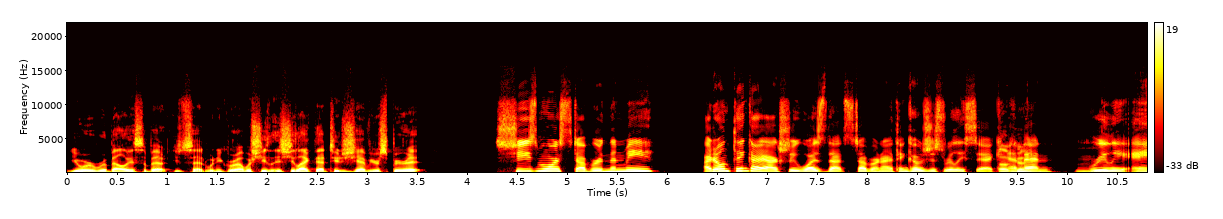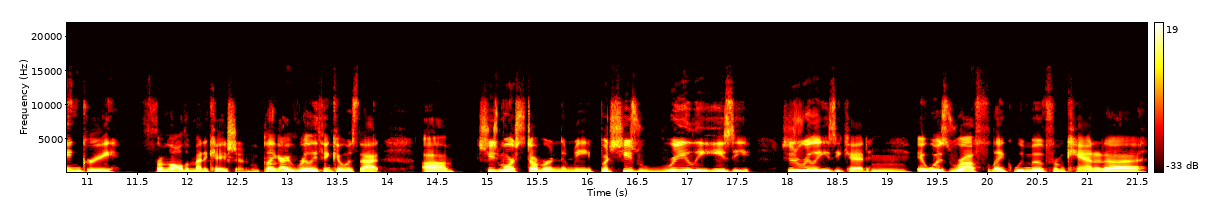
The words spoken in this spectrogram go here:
you were rebellious about. You said when you grew up. Was she? Is she like that too? Does she have your spirit? She's more stubborn than me. I don't think I actually was that stubborn. I think I was just really sick Okay. and then really angry from all the medication. Like I really think it was that. Um, she's more stubborn than me, but she's really easy. She's a really easy kid. It was rough. Like we moved from Canada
